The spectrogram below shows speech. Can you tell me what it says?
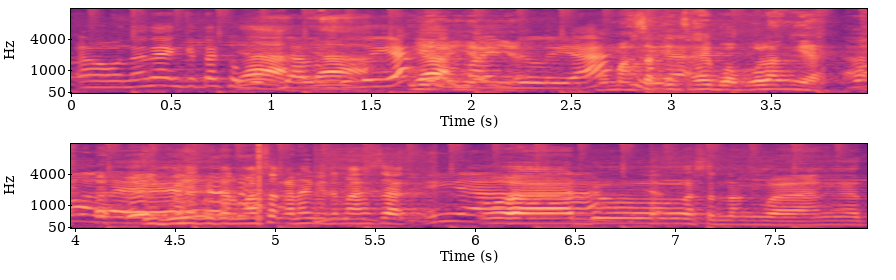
uh, nenek kita ke Ya, dalam ya. dulu ya, Iya, main dulu ya. Mau masakin Iya. saya bawa pulang ya? Boleh. Ibunya pintar masak, anaknya pintar masak. Iya. Waduh, seneng banget.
